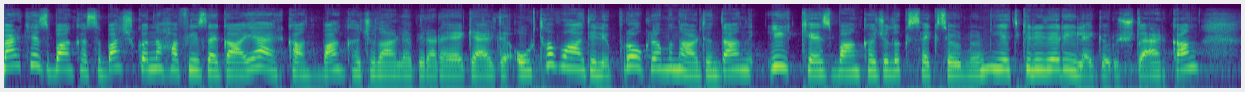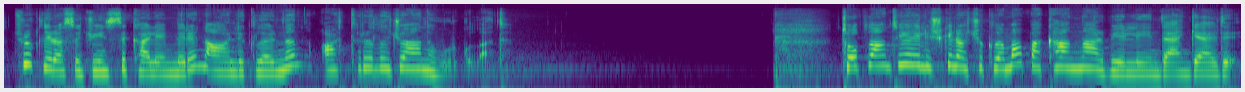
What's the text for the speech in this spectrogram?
Merkez Bankası Başkanı Hafize Gaye Erkan bankacılarla bir araya geldi. Orta vadeli programın ardından ilk kez bankacılık sektörünün yetkilileriyle görüştü Erkan. Türk lirası cinsi kalemlerin ağırlıklarının arttırılacağını vurguladı. Toplantıya ilişkin açıklama Bakanlar Birliği'nden geldi.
